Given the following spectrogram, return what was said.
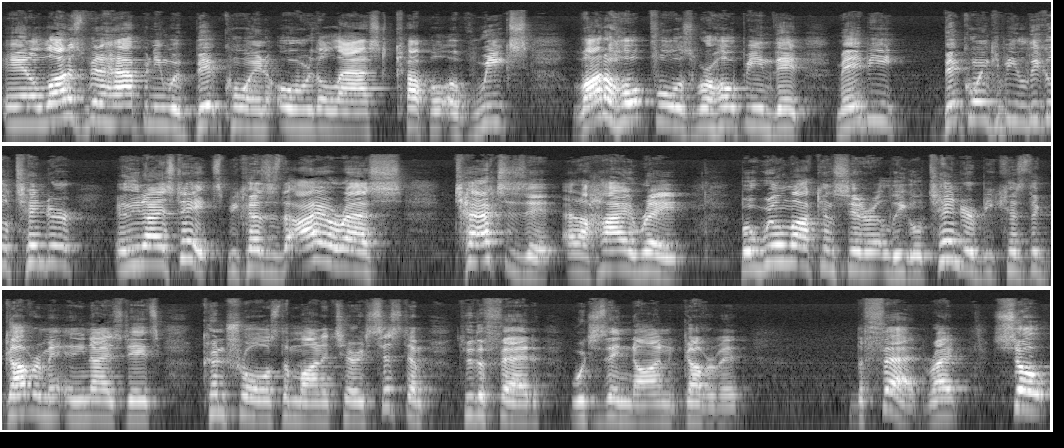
and a lot has been happening with Bitcoin over the last couple of weeks. A lot of hopefuls were hoping that maybe Bitcoin could be legal tender in the United States because the IRS taxes it at a high rate, but will not consider it legal tender because the government in the United States controls the monetary system through the Fed, which is a non-government, the Fed, right? So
